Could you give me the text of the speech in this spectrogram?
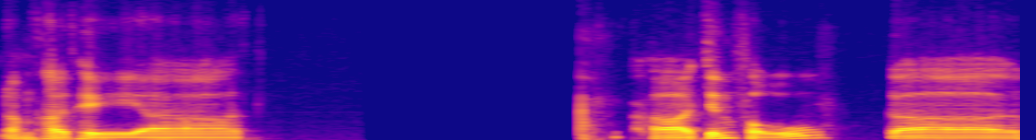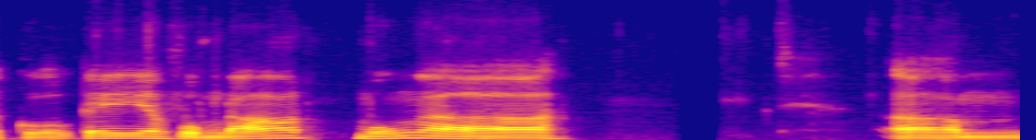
đồng thời thì uh, uh, chính phủ uh, của cái vùng đó muốn uh, um,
